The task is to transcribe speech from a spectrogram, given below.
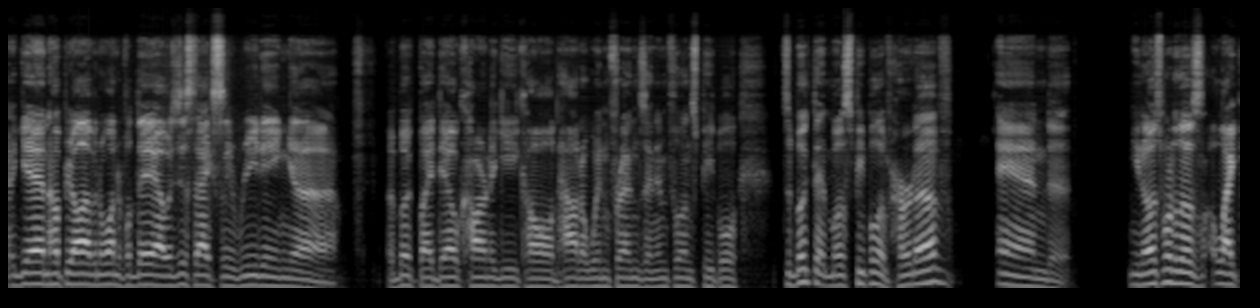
again, hope you're all having a wonderful day. I was just actually reading uh, a book by Dale Carnegie called How to Win Friends and Influence People. It's a book that most people have heard of. And, uh, you know, it's one of those like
